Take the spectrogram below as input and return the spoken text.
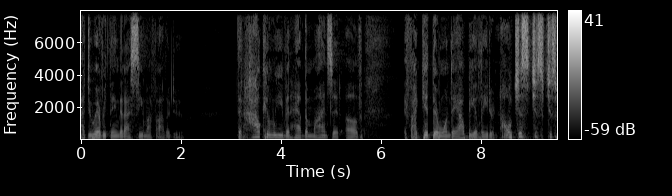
I do everything that I see my Father do then how can we even have the mindset of if I get there one day I'll be a leader? No, just just just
